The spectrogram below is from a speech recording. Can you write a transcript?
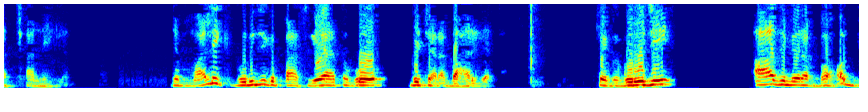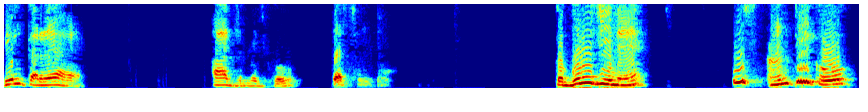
अच्छा नहीं लगा। जब मालिक गुरुजी के पास गया तो वो बेचारा बाहर गया था। क्योंकि गुरुजी, आज मेरा बहुत दिल कर रहा है, आज मुझको दर्शन दो। तो गुरुजी ने उस आंटी को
